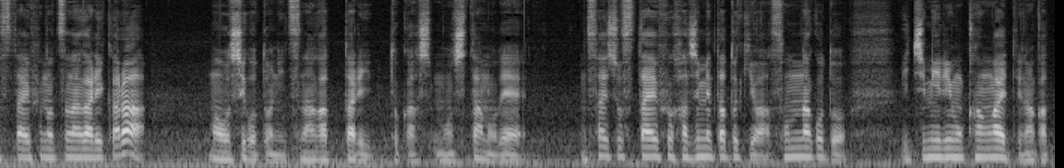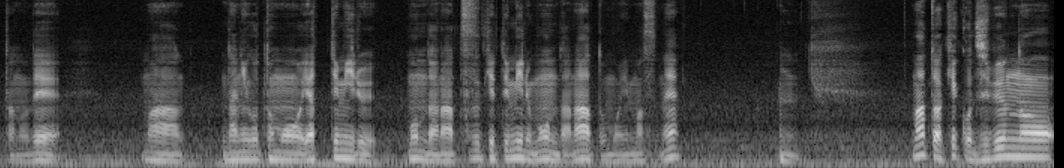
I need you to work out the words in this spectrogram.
スタイフのつながりから、まあ、お仕事につながったりとかもしたので最初スタイフ始めた時はそんなこと1ミリも考えてなかったのでまあ何事もやってみるもんだな続けてみるもんだなと思いますね。うんまあ、あとは結構自分の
